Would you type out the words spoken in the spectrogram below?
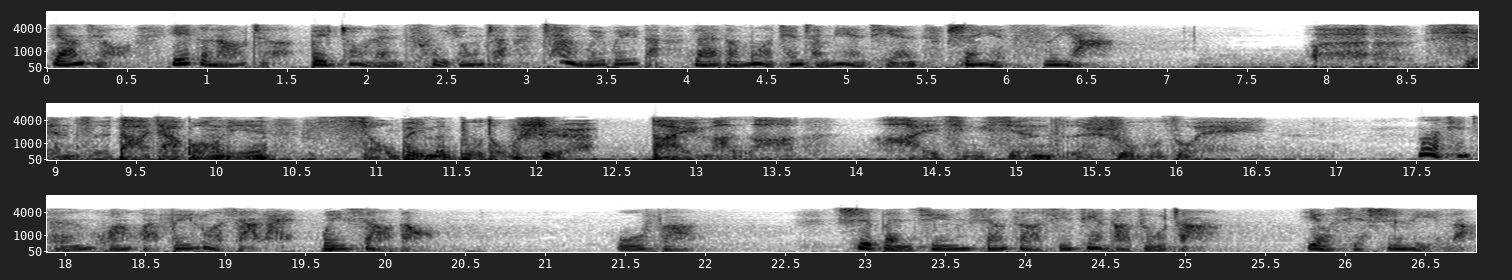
良久，一个老者被众人簇拥着，颤巍巍的来到莫千尘面前，声音嘶哑。仙子大驾光临，小辈们不懂事，怠慢了，还请仙子恕罪。莫千尘缓缓飞落下来，微笑道：“无妨，是本君想早些见到族长，有些失礼了。”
